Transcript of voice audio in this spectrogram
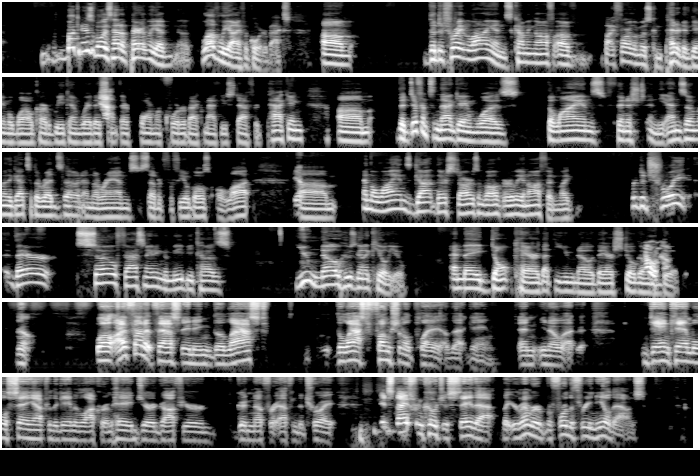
Buccaneers have always had apparently a, a lovely eye for quarterbacks. Um, the Detroit Lions coming off of by far the most competitive game of Wild Card Weekend, where they yeah. sent their former quarterback Matthew Stafford packing. Um, the difference in that game was the Lions finished in the end zone when they got to the red zone, and the Rams settled for field goals a lot. Yep. Um, and the Lions got their stars involved early and often. Like for Detroit, they're so fascinating to me because you know who's going to kill you, and they don't care that you know they are still going oh, to no. do it. No. Well, I found it fascinating the last the last functional play of that game, and you know, Dan Campbell saying after the game in the locker room, "Hey, Jared Goff, you're good enough for F in Detroit." it's nice when coaches say that, but you remember before the three kneel downs,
